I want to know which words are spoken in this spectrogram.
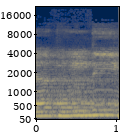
لكم دين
